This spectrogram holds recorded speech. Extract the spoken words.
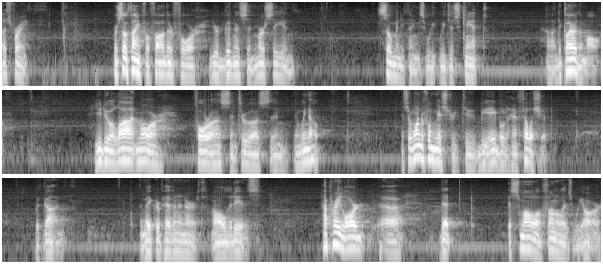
Let's pray. We're so thankful, Father, for your goodness and mercy and so many things. We, we just can't uh, declare them all. You do a lot more for us and through us than, than we know. It's a wonderful mystery to be able to have fellowship with God, the maker of heaven and earth, and all that is. I pray, Lord, uh, that as small a funnel as we are,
